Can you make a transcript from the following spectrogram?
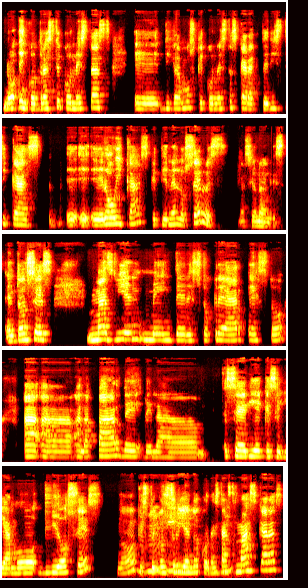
¿no? En contraste con estas, eh, digamos que con estas características eh, heroicas que tienen los héroes nacionales. Entonces, más bien me interesó crear esto a, a- a la par de, de la serie que se llamó Dioses, ¿no? Que estoy construyendo con estas máscaras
